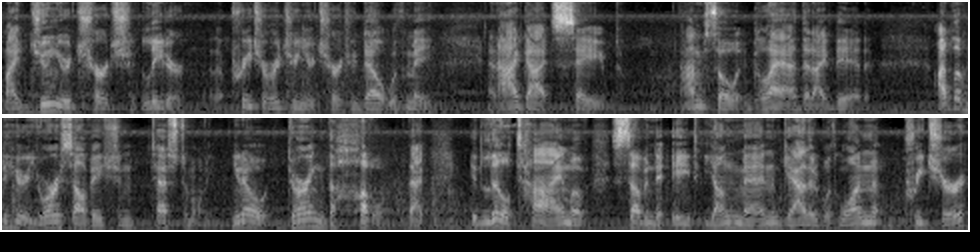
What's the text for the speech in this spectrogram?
My junior church leader, the preacher of a junior church who dealt with me, and I got saved. I'm so glad that I did. I'd love to hear your salvation testimony. You know, during the huddle, that little time of seven to eight young men gathered with one preacher,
